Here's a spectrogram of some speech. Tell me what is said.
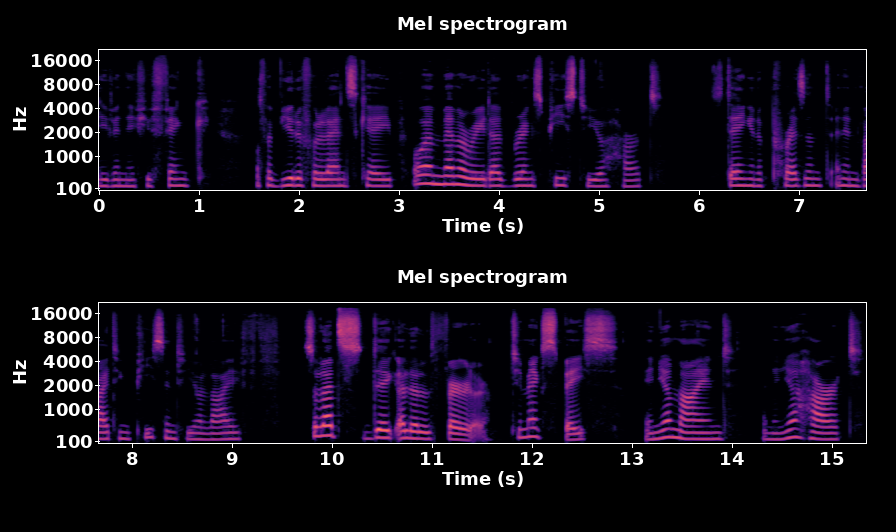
even if you think of a beautiful landscape or a memory that brings peace to your heart, staying in the present and inviting peace into your life. So let's dig a little further to make space in your mind and in your heart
